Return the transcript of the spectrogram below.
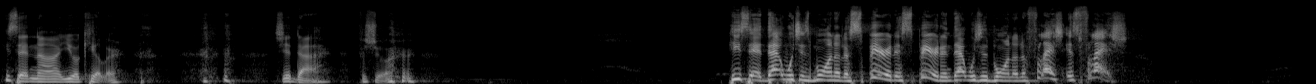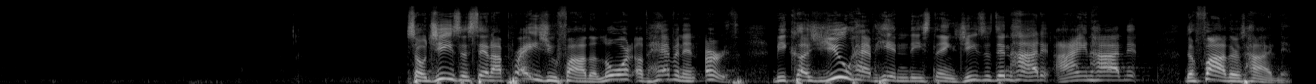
He said, Nah, you're a killer. She'll die for sure. he said, That which is born of the spirit is spirit, and that which is born of the flesh is flesh. So Jesus said, I praise you, Father, Lord of heaven and earth, because you have hidden these things. Jesus didn't hide it. I ain't hiding it. The Father's hiding it.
